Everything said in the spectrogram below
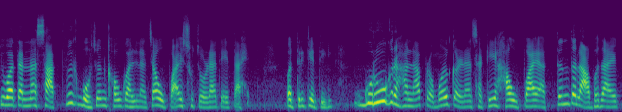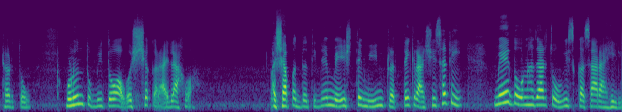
किंवा त्यांना सात्विक भोजन खाऊ घालण्याचा उपाय सुचवण्यात येत आहे. पत्रिकेतील गुरुग्रहाला प्रबळ करण्यासाठी हा उपाय अत्यंत लाभदायक ठरतो म्हणून तुम्ही तो अवश्य करायला हवा. अशा पद्धतीने मेष ते मीन प्रत्येक राशीसाठी मे दोन हजार चोवीस कसा राहील?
